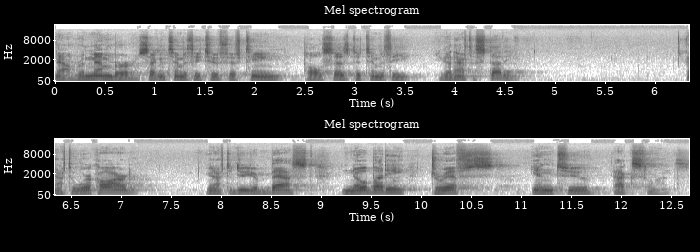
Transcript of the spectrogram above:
Now, remember 2 Timothy 2:15, Paul says to Timothy, you're going to have to study. You're going to have to work hard. You're going to have to do your best. Nobody drifts into excellence.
